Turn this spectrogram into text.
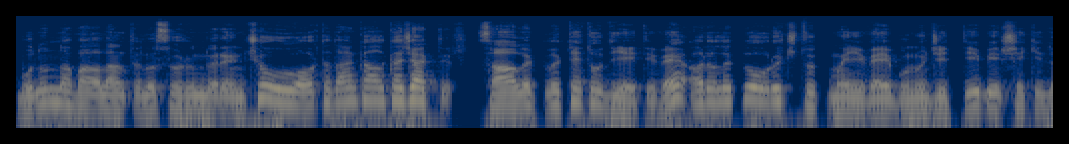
bununla bağlantılı sorunların çoğu ortadan kalkacaktır. Sağlıklı keto diyeti ve aralıklı oruç tutmayı ve bunu ciddi bir şekilde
